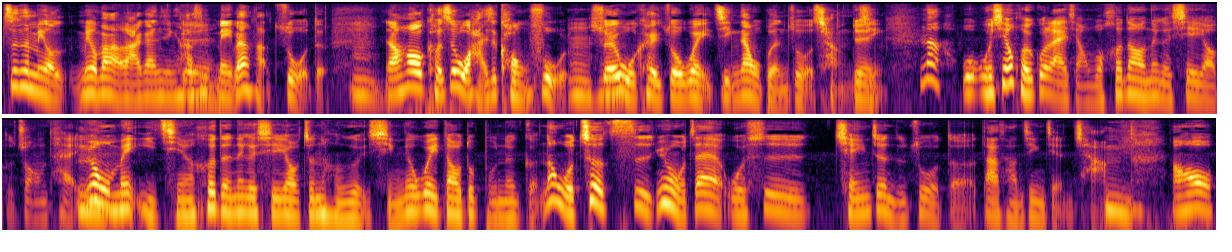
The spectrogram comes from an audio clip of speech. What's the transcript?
真的没有没有办法拉干净，他是没办法做的。嗯，然后可是我还是空腹，嗯，所以我可以做胃镜，但我不能做肠镜。那我我先回过来讲，我喝到那个泻药的状态，因为我们以前喝的那个泻药真的很恶心，那个味道都不那个。那我这次因为我在我是前一阵子做的大肠镜检查，嗯，然后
